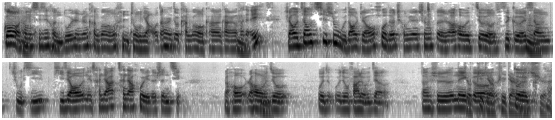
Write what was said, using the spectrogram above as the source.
官网上面信息很多，认真看官网很重要。我当时就看官网看看看，然后发现，哎、只要交七十五刀，只要获得成员身份，然后就有资格向主席提交那参加参加会议的申请。然后，然后我就、我就我就发邮件了。当时那个对去了。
